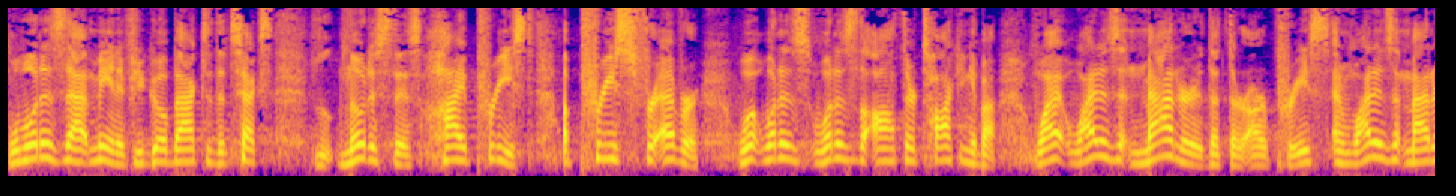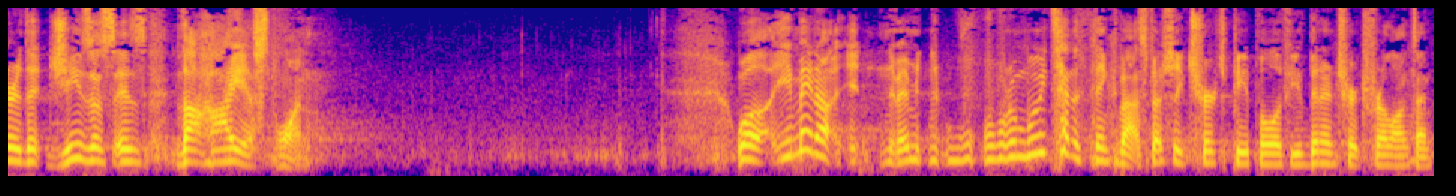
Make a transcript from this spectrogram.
Well, what does that mean? If you go back to the text, notice this high priest, a priest forever. What, what, is, what is the author talking about? Why, why does it matter that there are priests? And why does it matter that Jesus is the highest one? Well, you may not. I mean, when we tend to think about, especially church people, if you've been in church for a long time,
